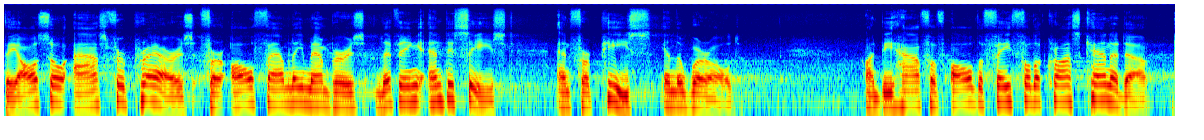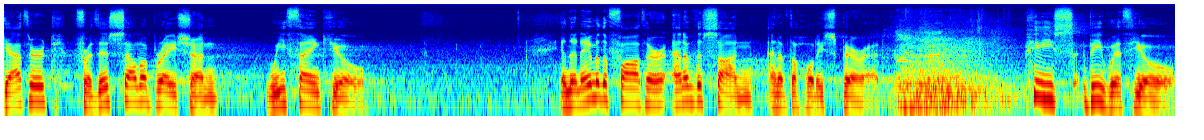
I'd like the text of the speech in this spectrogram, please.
They also ask for prayers for all family members living and deceased and for peace in the world. On behalf of all the faithful across Canada gathered for this celebration, we thank you. In the name of the Father, and of the Son, and of the Holy Spirit. Amen. Peace be with you.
